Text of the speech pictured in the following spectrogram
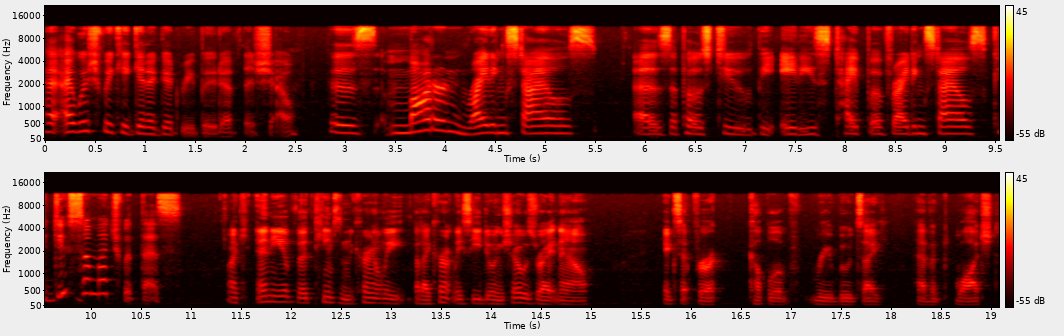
I, I wish we could get a good reboot of this show. Because modern writing styles, as opposed to the 80s type of writing styles, could do so much with this. Like any of the teams in currently that I currently see doing shows right now, except for a couple of reboots I haven't watched,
